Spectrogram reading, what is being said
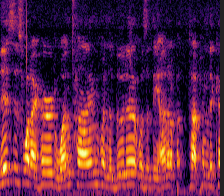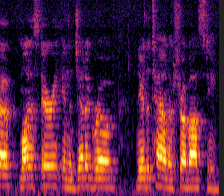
This is what I heard one time when the Buddha was at the Anathapindika monastery in the Jeta Grove near the town of Shravasti.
